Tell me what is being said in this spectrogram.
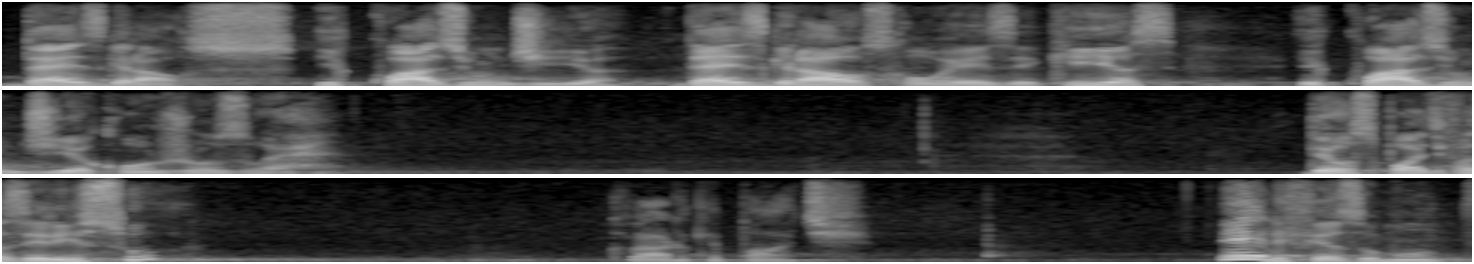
10 graus e quase um dia, 10 graus com o rei Ezequias e quase um dia com Josué. Deus pode fazer isso? Claro que pode. Ele fez o mundo.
